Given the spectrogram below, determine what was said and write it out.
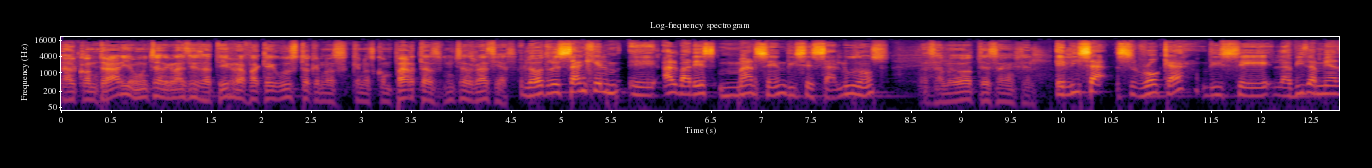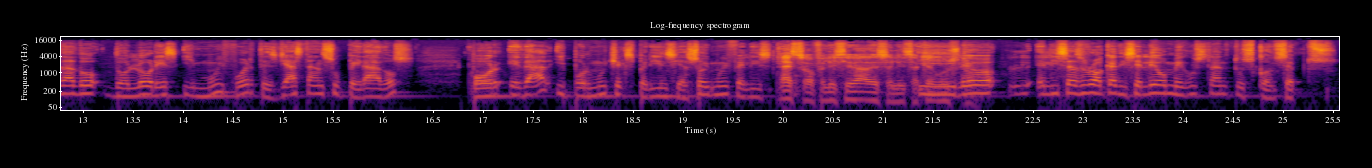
Al contrario, muchas gracias a ti, Rafa, qué gusto que nos, que nos compartas. Muchas gracias. Lo otro es Ángel eh, Álvarez Marcen, dice saludos. Saludotes, Ángel. Elisa Roca dice, la vida me ha dado dolores y muy fuertes, ya están superados por edad y por mucha experiencia. Soy muy feliz. Eso, felicidades, Elisa, qué y Leo, Elisa Roca dice, Leo, me gustan tus conceptos.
